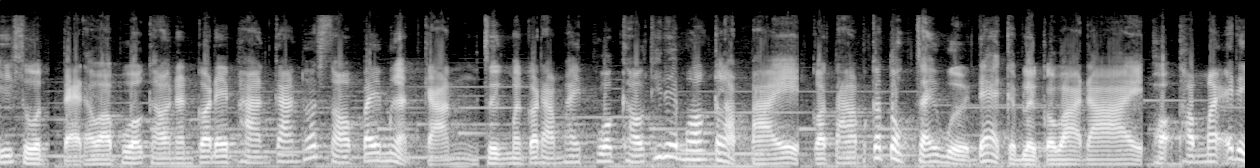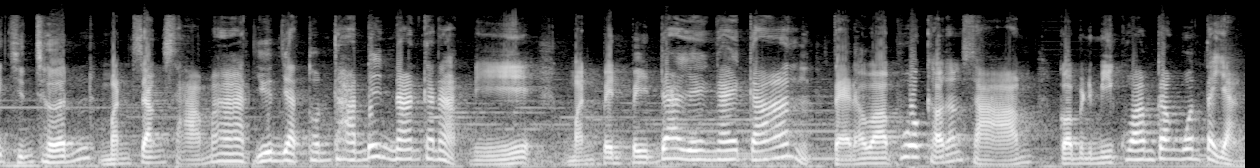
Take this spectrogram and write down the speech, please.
ที่สุด แต่ทว่าพวกเขานั้นก็ได้ผ่านการทดสอบไปเหมือนกัน ซึ่งมันก็ทำให้พวกเขาที่ได้มองกลับไป ก็ตามก็ตกใจเวิร์ดแดกกันเลยก็ว่าได้ เพราะทำไมไอเด็กชินเฉินมันจังสามารถยืนหยัดทนทานได้นานขนาดนี้ มันเป็นไปได้ยังไงกัน แต่ทว่าพวกเขาทั้ง 3 ก็ไม่ได้มีความกังวลแต่อย่าง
